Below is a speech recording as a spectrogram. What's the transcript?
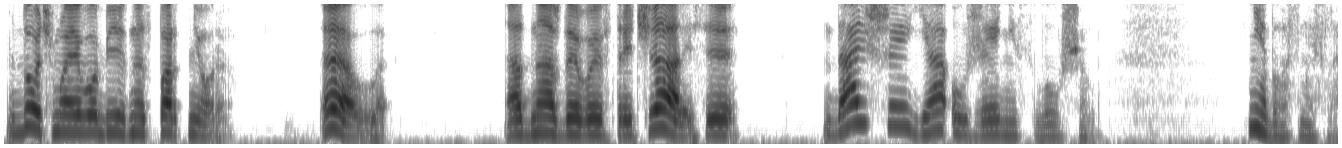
Дочь моего бизнес-партнера. Элла. Однажды вы встречались и...» Дальше я уже не слушал. Не было смысла.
